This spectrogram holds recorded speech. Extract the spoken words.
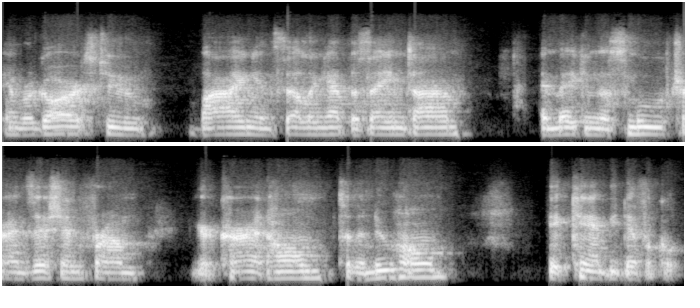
in regards to buying and selling at the same time and making a smooth transition from your current home to the new home, it can be difficult.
